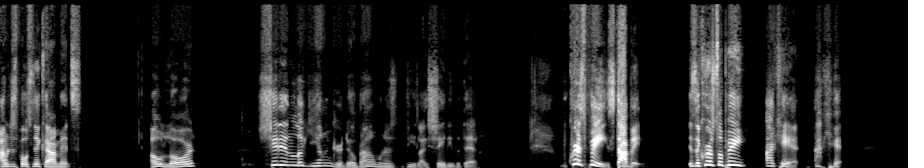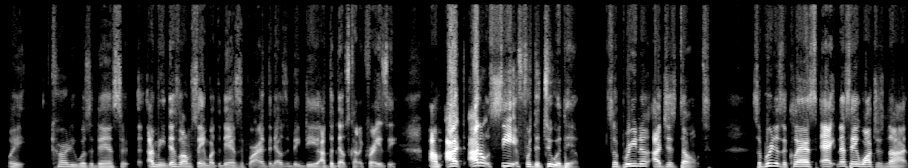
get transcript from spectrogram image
I'm just posting the comments. Oh Lord, she didn't look younger though, but I don't want to be like shady with that. Chris P, stop it. Is it Crystal P? I can't. I can't. Wait, Cardi was a dancer. I mean, that's what I'm saying about the dancing part. I didn't think that was a big deal. I thought that was kind of crazy. Um, I I don't see it for the two of them. Sabrina, I just don't. Sabrina's a class act. Not saying Walter's not,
